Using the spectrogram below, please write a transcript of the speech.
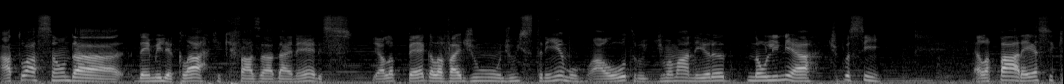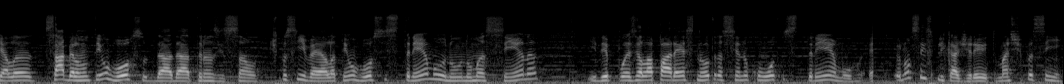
a atuação da, da Emilia Clarke, que faz a Daenerys, e ela pega, ela vai de um, de um extremo a outro de uma maneira não linear. Tipo assim, ela parece que ela, sabe, ela não tem o um rosto da, da transição. Tipo assim, velho, ela tem um rosto extremo no, numa cena e depois ela aparece na outra cena com outro extremo. Eu não sei explicar direito, mas tipo assim,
